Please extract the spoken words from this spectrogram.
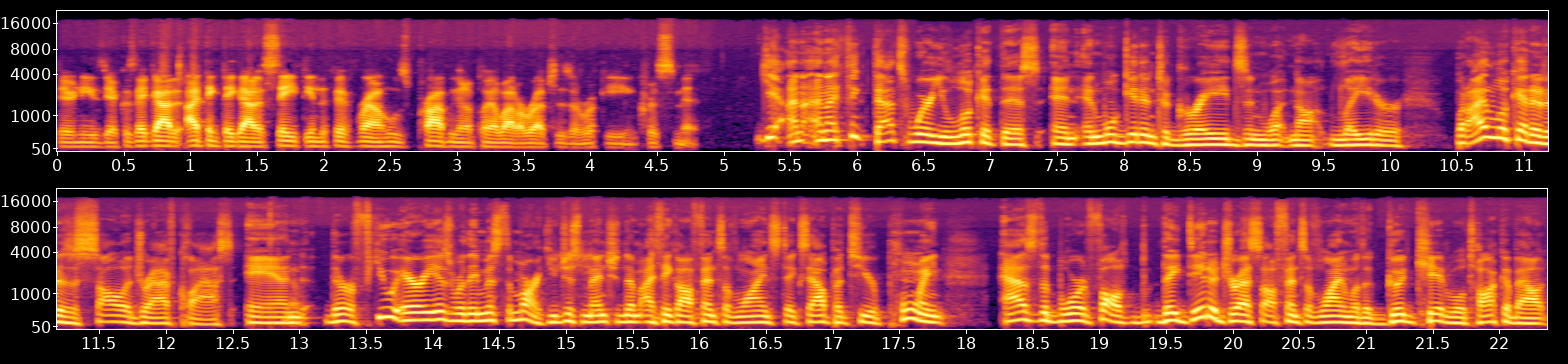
their needs there because they got. I think they got a safety in the fifth round who's probably going to play a lot of reps as a rookie, and Chris Smith. Yeah, and, and I think that's where you look at this, and and we'll get into grades and whatnot later. But I look at it as a solid draft class, and there are a few areas where they missed the mark. You just mentioned them. I think offensive line sticks out, but to your point, as the board falls, they did address offensive line with a good kid. We'll talk about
